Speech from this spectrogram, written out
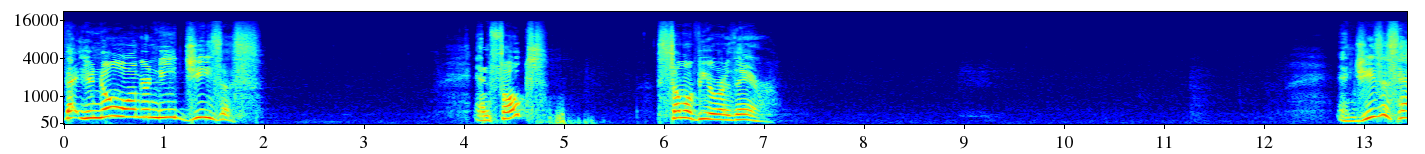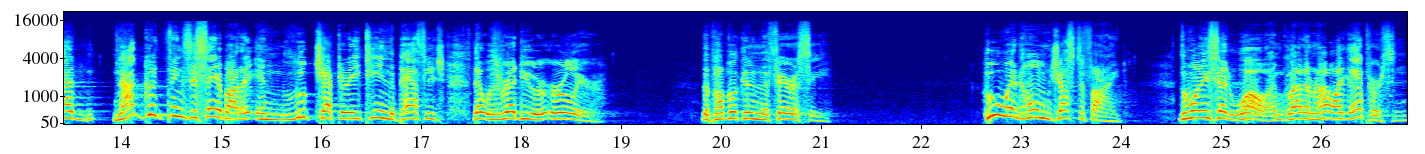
that you no longer need Jesus. And folks, some of you are there. And Jesus had not good things to say about it in Luke chapter 18, the passage that was read to you earlier the publican and the Pharisee. Who went home justified? The one who said, Whoa, I'm glad I'm not like that person.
